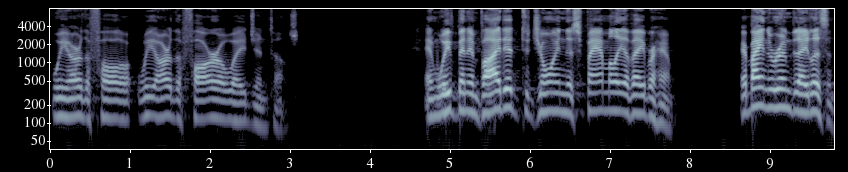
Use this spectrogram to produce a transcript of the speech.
we are the far, we are the faraway Gentiles. And we've been invited to join this family of Abraham. Everybody in the room today, listen.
